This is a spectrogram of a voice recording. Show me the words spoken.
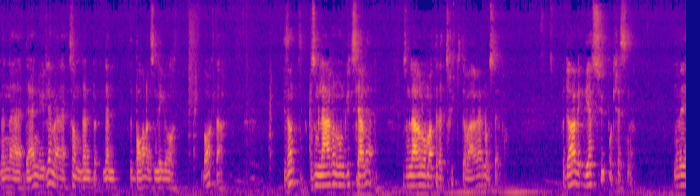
Men uh, det er nydelig med sånn, den, den, barnet som ligger bak der. Og som lærer noe om Guds kjærlighet. Og som lærer noe om at det er trygt å være noe sted. Og da er vi, vi er superkristne når vi,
